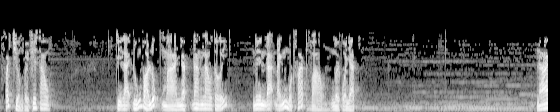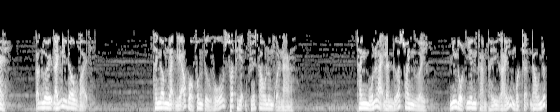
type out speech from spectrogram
phách trưởng về phía sau. Thì lại đúng vào lúc mà Nhật đang lao tới, nên đã đánh một phát vào người của Nhật. Này, các ngươi đánh đi đâu vậy? Thanh âm lạnh lẽo của Phương Tử Vũ xuất hiện phía sau lưng của nàng. Thanh muốn lại lần nữa xoay người, nhưng đột nhiên cảm thấy gáy một trận đau nhức,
